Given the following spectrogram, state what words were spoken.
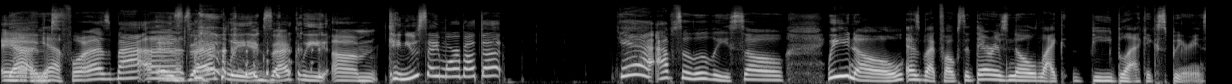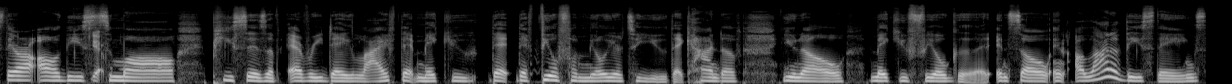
Yeah, And yeah, for us by us. Exactly, exactly. Um, can you say more about that? Yeah, absolutely. So we know as black folks that there is no like the black experience. There are all these Yep. small pieces of everyday life that make you that that feel familiar to you, that kind of, you know, make you feel good. And so in a lot of these things,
